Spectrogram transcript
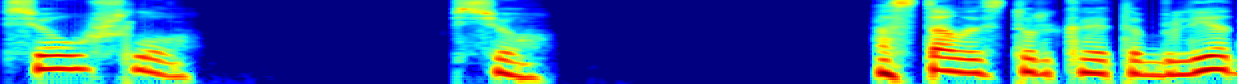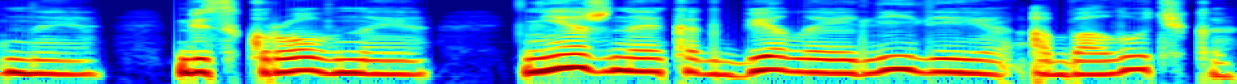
Все ушло. Все. Осталась только эта бледная, бескровная, нежная, как белая лилия, оболочка,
